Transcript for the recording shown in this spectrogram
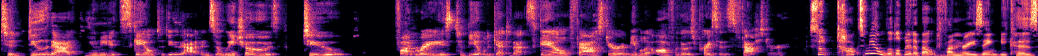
to do that, you needed scale to do that. And so we chose to fundraise to be able to get to that scale faster and be able to offer those prices faster. So, talk to me a little bit about fundraising because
